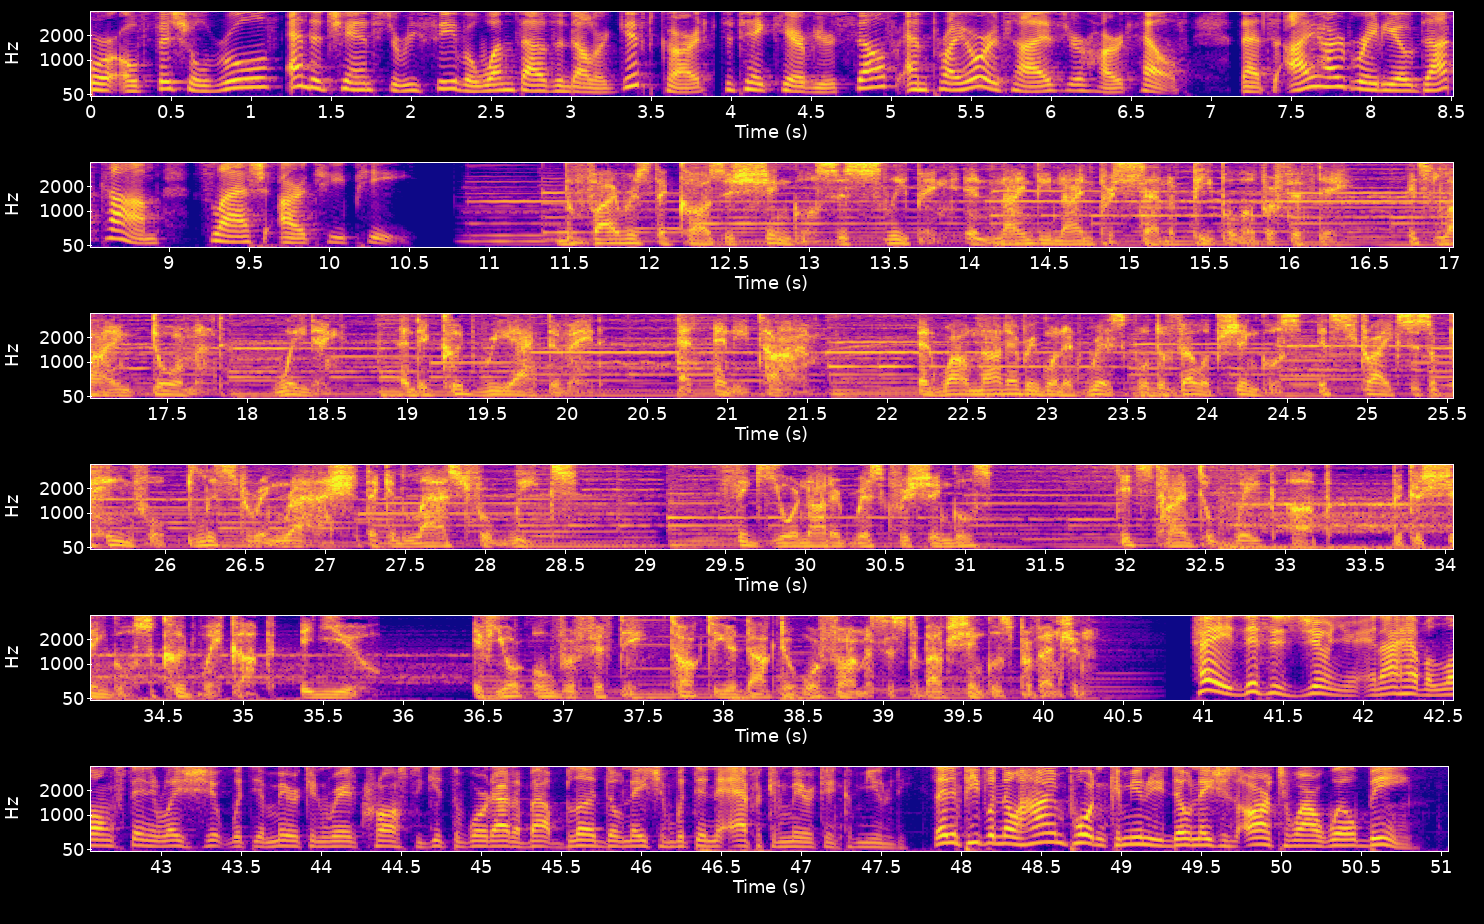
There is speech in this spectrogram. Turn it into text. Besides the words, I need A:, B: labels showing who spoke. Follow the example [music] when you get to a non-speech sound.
A: for official rules and a chance to receive a $1,000 gift card to take care of yourself and prioritize your heart health. That's iheartradio.com slash RTP.
B: The virus that causes shingles is sleeping in 99% of people over 50. It's lying dormant, waiting, and it could reactivate at any time. And while not everyone at risk will develop shingles, it strikes as a painful, blistering rash that can last for weeks. Think you're not at risk for shingles? It's time to wake up because shingles could wake up in you. If you're over 50, talk to your doctor or pharmacist about shingles prevention.
C: Hey, this is Junior, and I have a long standing relationship with the American Red Cross to get the word out about blood donation within the African American community, letting people know how important community donations are to our well being.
